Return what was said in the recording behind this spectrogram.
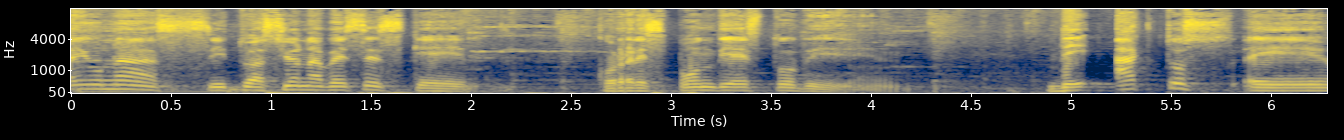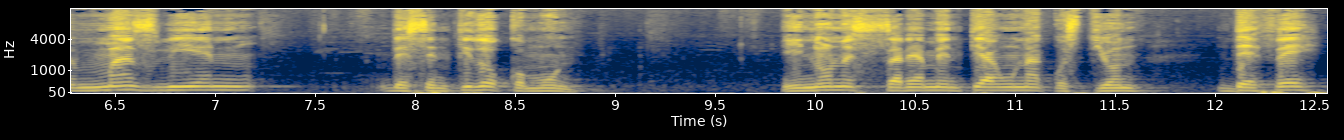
Hay una situación a veces que corresponde a esto de, de actos eh, más bien de sentido común y no necesariamente a una cuestión de fe.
